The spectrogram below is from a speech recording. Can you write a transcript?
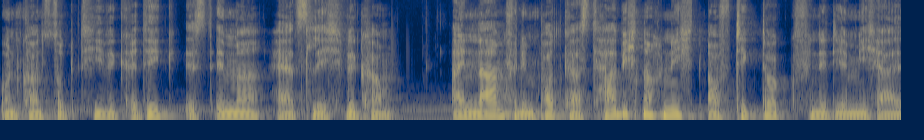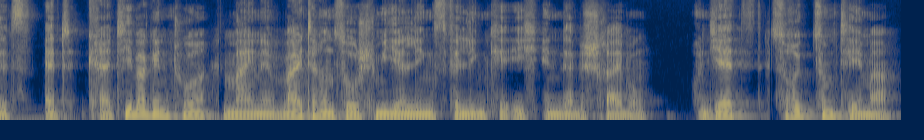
und konstruktive Kritik ist immer herzlich willkommen. Einen Namen für den Podcast habe ich noch nicht. Auf TikTok findet ihr mich als Kreativagentur. Meine weiteren Social Media Links verlinke ich in der Beschreibung. Und jetzt zurück zum Thema.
